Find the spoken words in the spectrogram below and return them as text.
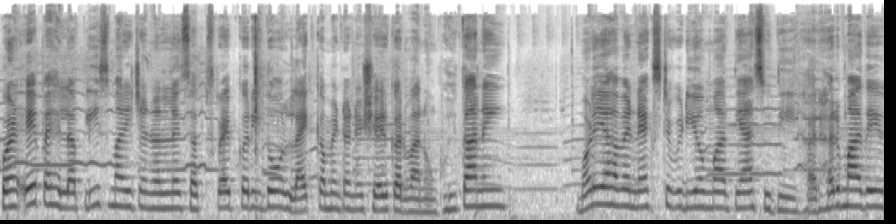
પણ એ પહેલાં પ્લીઝ મારી ચેનલને સબસ્ક્રાઈબ કરી દો, લાઇક, કમેન્ટ અને શેર કરવાનું ભૂલતા નહીં. મળીએ હવે નેક્સ્ટ વિડીયોમાં, ત્યાં સુધી હર હર મહાદેવ.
